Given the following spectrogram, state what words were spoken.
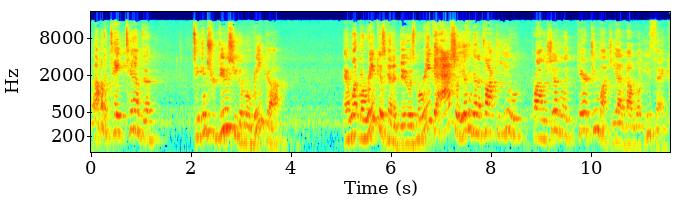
And I'm going to take Tim to, to introduce you to Marika. And what Marika is going to do is Marika actually isn't going to talk to you. Probably she doesn't really care too much yet about what you think.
